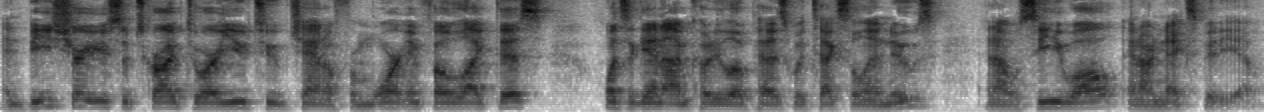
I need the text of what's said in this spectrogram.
and be sure you subscribe to our YouTube channel for more info like this. Once again, I'm Cody Lopez with Techcellent News, and I will see you all in our next video.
